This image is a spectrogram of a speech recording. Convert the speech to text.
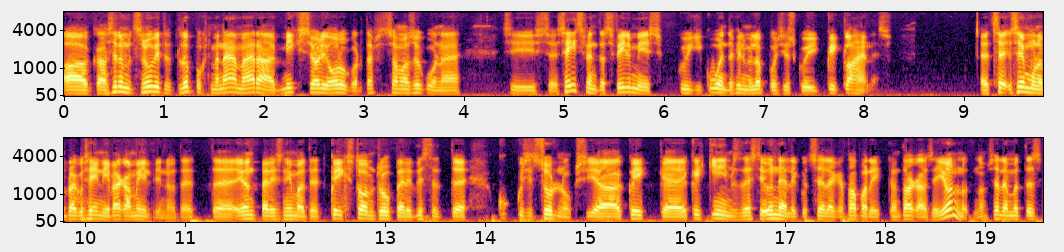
aga selles mõttes on huvitav, et lõpuks me näeme ära, miks see oli olukord täpselt samasugune siis seitsmendas filmis, kuigi kuuenda filmi lõpus justkui kõik lahenes et see, see mulle praegu seni väga meeldinud, et äh, ei olnud päris niimoodi, et kõik Stormtrooperid lihtsalt äh, kukkusid surnuks ja kõik äh,, kõik inimesed hästi õnnelikud sellega, et vabariik on tagasi, ei olnud, noh, selles mõttes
